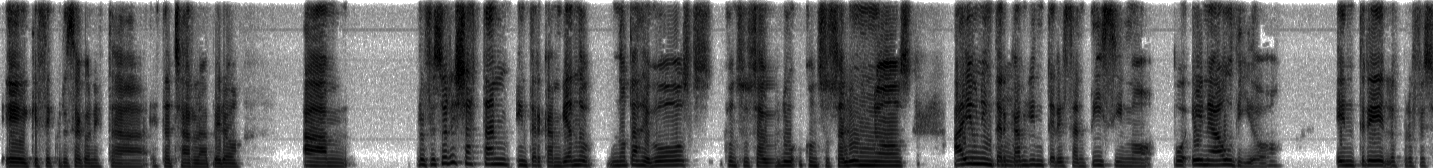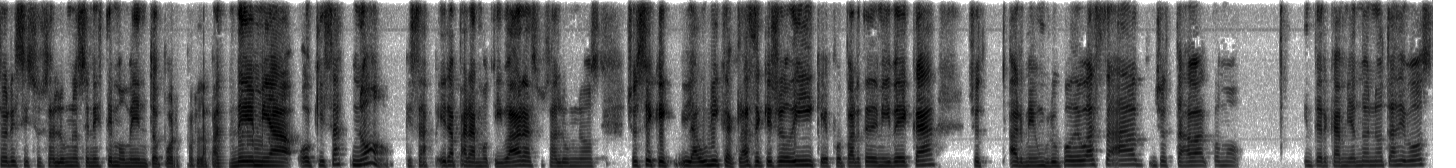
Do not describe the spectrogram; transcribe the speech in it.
eh, que se cruza con esta, esta charla, pero profesores ya están intercambiando notas de voz con sus, con sus alumnos. Hay un mm. intercambio interesantísimo en audio entre los profesores y sus alumnos en este momento por, por, la pandemia, o quizás no, quizás era para motivar a sus alumnos. Yo sé que la única clase que yo di, que fue parte de mi beca, yo armé un grupo de WhatsApp, yo estaba como intercambiando notas de voz,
